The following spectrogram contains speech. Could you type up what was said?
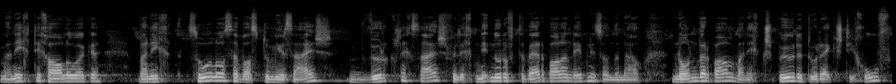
wenn ich dich anschaue, wenn ich zulasse, was du mir sagst, wirklich sagst, vielleicht nicht nur auf der verbalen Ebene, sondern auch nonverbal, wenn ich spüre, du regst dich auf,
